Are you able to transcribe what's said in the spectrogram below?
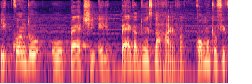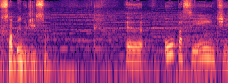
E quando o pet ele pega a doença da raiva, como que eu fico sabendo disso? É, o paciente,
